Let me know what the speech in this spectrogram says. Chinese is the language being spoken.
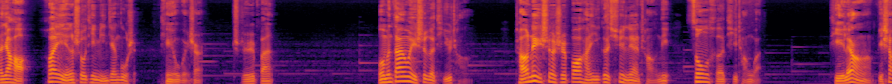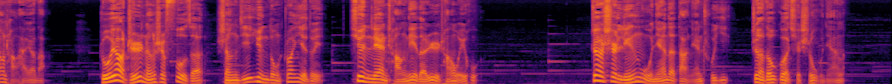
大家好，欢迎收听民间故事，听有鬼事儿。值班。我们单位是个体育场，场内设施包含一个训练场地、综合体场馆，体量比商场还要大。主要职能是负责省级运动专业队训练场地的日常维护。这是零五年的大年初一，这都过去十五年了。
